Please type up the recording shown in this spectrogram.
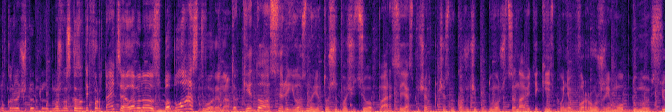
ну коротше, тут можна сказати фортеця, але вона з бабла створена. Таке да, серйозно, я теж бачу цього перця. Я спочатку, чесно кажучи, подумав, що це навіть якийсь поняв ворожий моб. Думаю, все,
